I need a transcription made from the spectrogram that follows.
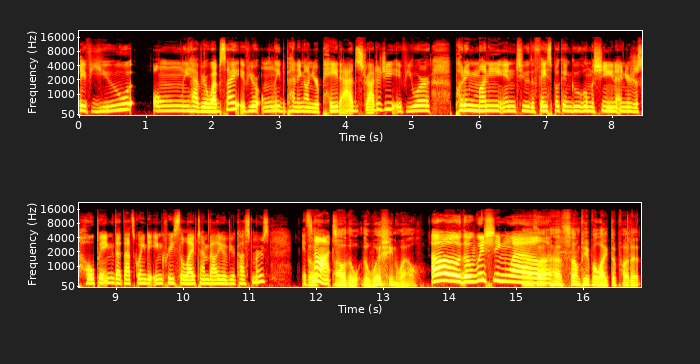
if you only have your website, if you're only depending on your paid ad strategy, if you're putting money into the Facebook and Google machine and you're just hoping that that's going to increase the lifetime value of your customers, it's The- not. Oh, the the wishing well. Oh, the wishing well. as, as some people like to put it.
